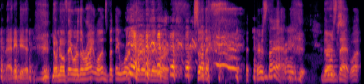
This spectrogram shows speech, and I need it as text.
that he did. Don't know if they were the right ones, but they worked whatever they were. So there's that. Right. There's Oops. that. Well,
